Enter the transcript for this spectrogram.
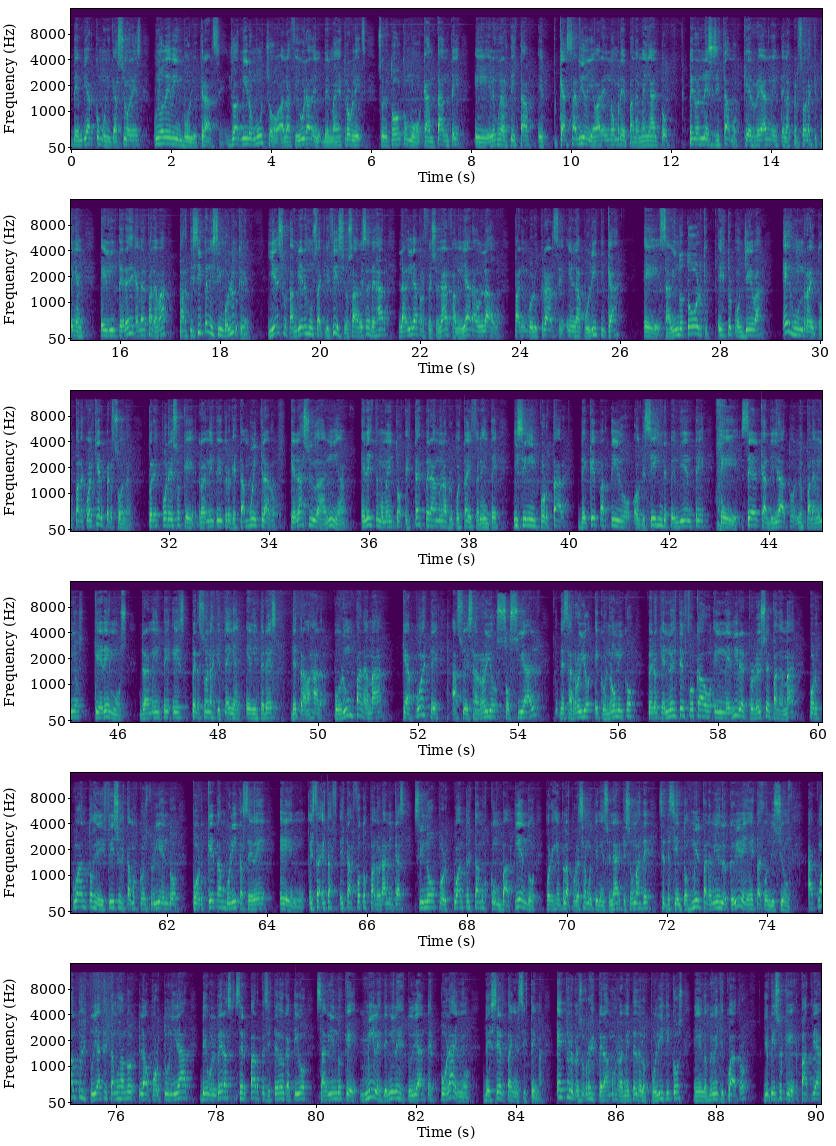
enviar comunicaciones, uno debe involucrarse. Yo admiro mucho a la figura del, del maestro Blades, sobre todo como cantante, eh, él es un artista eh, que ha sabido llevar el nombre de Panamá en alto, pero necesitamos que realmente las personas que tengan el interés de cambiar Panamá participen y se involucren. Y eso también es un sacrificio, o sea, a veces dejar la vida profesional, familiar a un lado para involucrarse en la política, eh, sabiendo todo lo que esto conlleva, es un reto para cualquier persona. Pero es por eso que realmente yo creo que está muy claro que la ciudadanía en este momento está esperando una propuesta diferente y sin importar de qué partido o que si es independiente eh, sea el candidato, los panameños queremos realmente es personas que tengan el interés de trabajar por un Panamá que apueste a su desarrollo social, desarrollo económico, pero que no esté enfocado en medir el progreso de Panamá por cuántos edificios estamos construyendo, por qué tan bonita se ve estas fotos panorámicas, sino por cuánto estamos combatiendo, por ejemplo, la pobreza multidimensional, que son más de 700 mil panameños los que viven en esta condición. ¿A cuántos estudiantes estamos dando la oportunidad de volver a ser parte del sistema educativo sabiendo que miles de miles de estudiantes por año desertan el sistema? Esto es lo que nosotros esperamos realmente de los políticos en el 2024 yo pienso que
